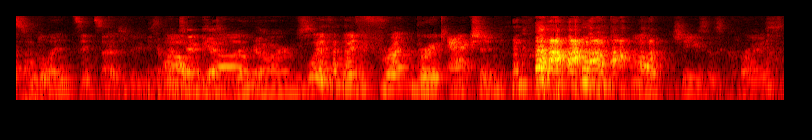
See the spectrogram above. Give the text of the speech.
Splints You accessories. can Oh, pretend he has oh, God. broken arms. With with front brake action. Oh Jesus Christ.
